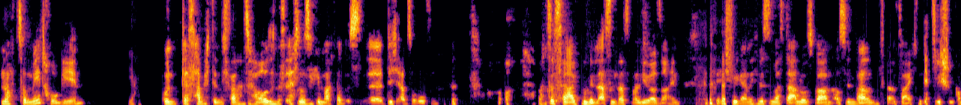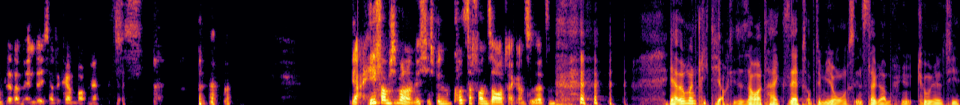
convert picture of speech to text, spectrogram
noch zur Metro gehen. Und das habe ich dann, ich war dann zu Hause und das erste, was ich gemacht habe, ist, äh, dich anzurufen. und zu sagen, wir lassen das mal lieber sein. Ich will gar nicht wissen, was da los war. Und außerdem war, war ich nervlich schon komplett am Ende. Ich hatte keinen Bock mehr. Ja, Hefe habe ich immer noch nicht. Ich bin kurz davor, einen Sauerteig anzusetzen. Ja, irgendwann kriegt dich auch diese Sauerteig-Selbstoptimierungs-Instagram-Community.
